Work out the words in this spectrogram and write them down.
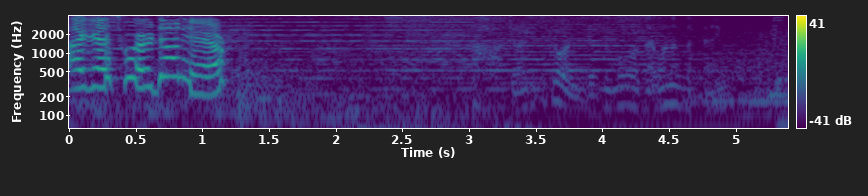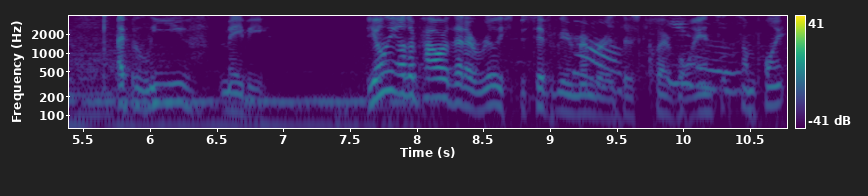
I guess we're done here. Invisible? Is that one of the things? I believe maybe. The only other power that I really specifically remember is there's clairvoyance at some point.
